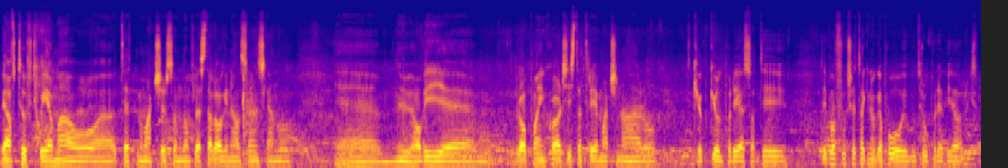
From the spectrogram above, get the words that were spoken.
vi har haft tufft schema och tätt med matcher som de flesta lagen i Allsvenskan och Eh, nu har vi eh, bra poängskörd sista tre matcherna här och cupguld på det så att det, det är bara att fortsätta gnugga på och tro på det vi gör. Liksom.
